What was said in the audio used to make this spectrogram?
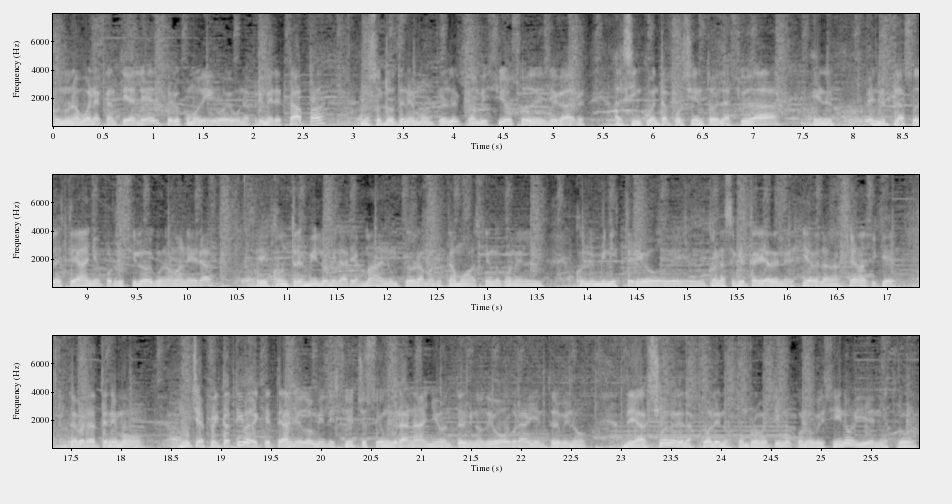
con una buena cantidad de LED, pero como digo, es una primera etapa, nosotros tenemos un proyecto ambicioso de llegar al 50% de la ciudad en el, plazo de este año, por decirlo de alguna manera, eh, con 3.000 luminarias más en un programa que estamos haciendo con el, con el Ministerio, de, con la Secretaría de Energía de la Nación, así que la verdad tenemos mucha expectativa de que este año 2018 sea un gran año en términos de obra y en términos de acciones de las cuales nos comprometimos con los vecinos y es nuestro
